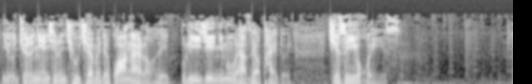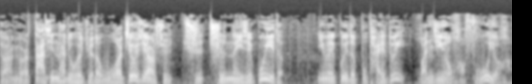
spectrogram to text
又觉得年轻人求钱没得关爱了，不理解你们为啥子要排队？其实一回事，对吧？比如说大兴他就会觉得我就是要去吃吃那些贵的，因为贵的不排队，环境又好，服务又好。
